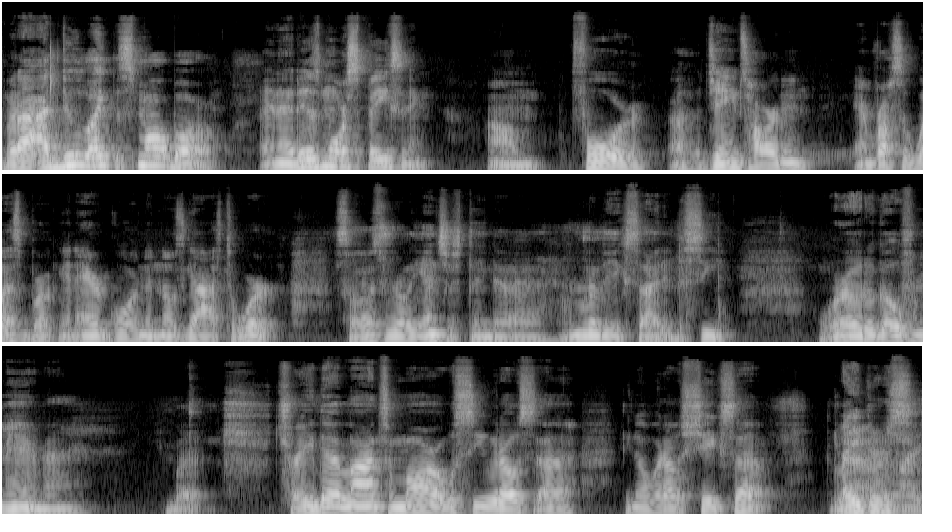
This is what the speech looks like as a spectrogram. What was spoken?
But I, I do like the small ball, and it is more spacing. Um, for uh, James Harden and Russell Westbrook and Eric Gordon and those guys to work. So that's really interesting. To, uh, I'm really excited to see where it'll go from here, man. But trade deadline tomorrow. We'll see what else. Uh, you know what else shakes up. Lakers, like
